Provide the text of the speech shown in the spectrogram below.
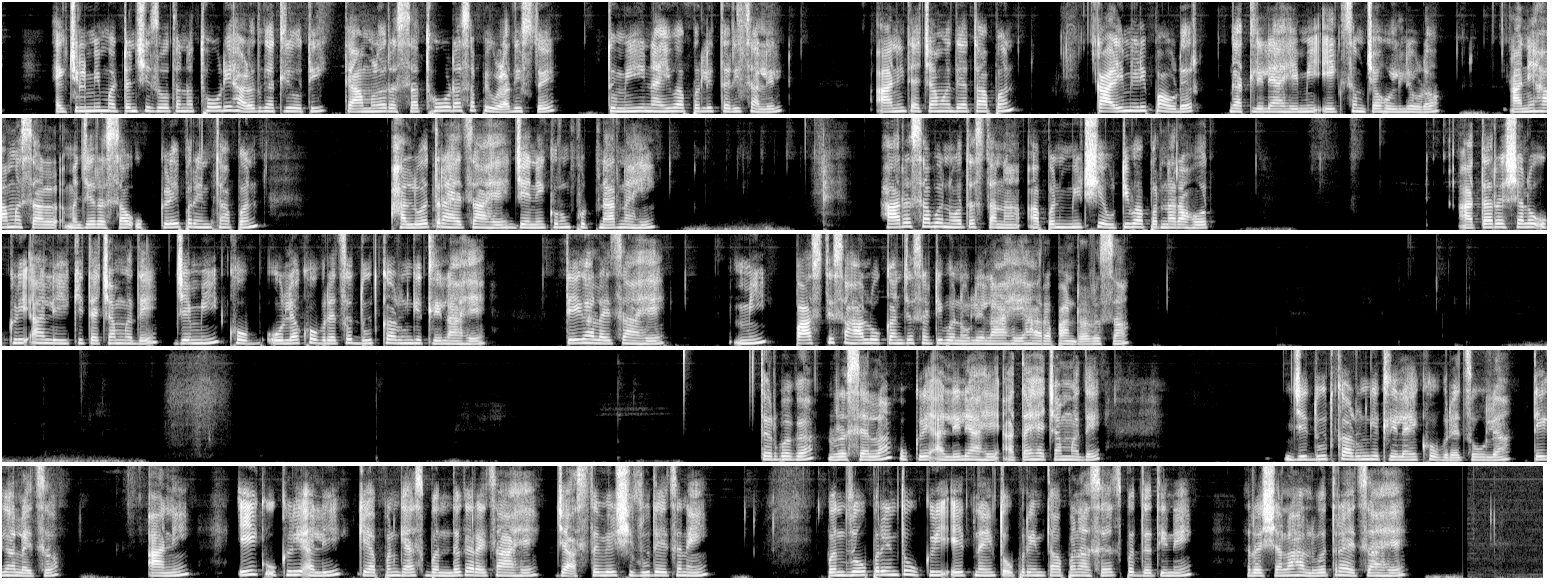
ॲक्च्युली मी मटण शिजवताना थोडी हळद घातली होती त्यामुळं रस्सा थोडासा पिवळा दिसतो आहे तुम्ही नाही वापरली तरी चालेल. आणि त्याच्यामध्ये आता आपण काळी मिरी पावडर घातलेली आहे. मी एक चमचा होईल एवढं. आणि हा मसाला म्हणजे रस्सा उकळेपर्यंत आपण हलवत राहायचा आहे जेणेकरून फुटणार नाही. हा रस्सा बनवत असताना आपण मीठ शेवटी वापरणार आहोत. आता रश्याला उकळी आली की त्याच्यामध्ये जे मी खोब ओल्या खोबऱ्याचं दूध काढून घेतलेलं आहे ते घालायचं आहे. मी पाच ते सहा लोकांच्यासाठी बनवलेला आहे हारा पांढरा रस्सा. तर बघा रस्स्याला उकळे आलेले आहे. आता ह्याच्यामध्ये जे दूध काढून घेतलेलं आहे खोबऱ्याचं ओल्या ते घालायचं आणि एक उकळी आली की आपण गॅस बंद करायचा आहे. जास्त वेळ शिजू द्यायचं नाही. पण जोपर्यंत उकळी येत नाही तोपर्यंत आपण अशाच पद्धतीने रश्याला हलवत राहायचं आहे.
